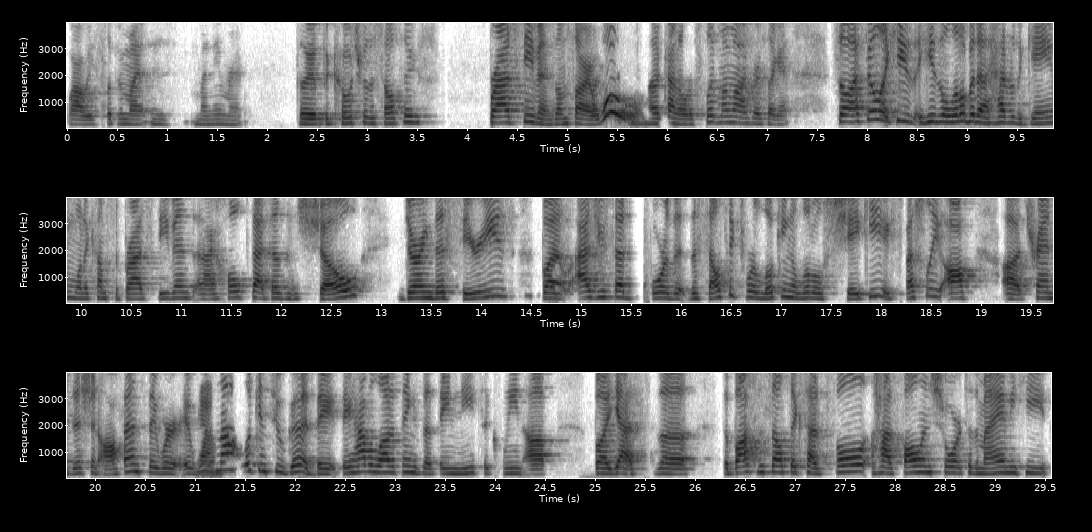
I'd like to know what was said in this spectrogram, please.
wow, he's slipping my his my name right. The the coach for the Celtics, Brad Stevens. I'm sorry. Whoa, that kind of slipped my mind for a second. So I feel like he's he's a little bit ahead of the game when it comes to Brad Stevens, and I hope that doesn't show during this series. But as you said before, the, the Celtics were looking a little shaky, especially off uh, transition offense. They were it yeah. was not looking too good. They they have a lot of things that they need to clean up. But yes, the the Boston Celtics had fall had fallen short to the Miami Heat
